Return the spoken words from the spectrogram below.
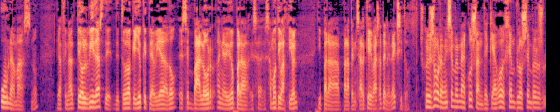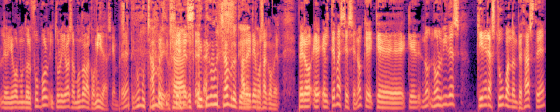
una más, ¿no? Y al final te olvidas de, de todo aquello que te había dado ese valor añadido para esa, esa motivación y para, para pensar que vas a tener éxito. Es curioso porque a mí siempre me acusan de que hago ejemplos, siempre los le llevo al mundo del fútbol y tú lo llevas al mundo de la comida siempre. ¿eh? Que tengo mucha hambre, o sea, es que tengo mucha hambre, tío. Ahora iremos a comer. Pero eh, el tema es ese, ¿no? Que, que, que no, no olvides quién eras tú cuando empezaste,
